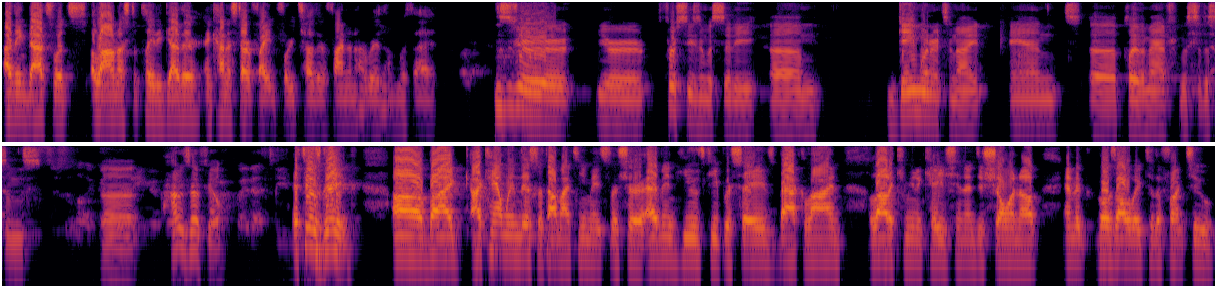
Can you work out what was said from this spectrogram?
I think that's what's allowing us to play together and kind of start fighting for each other, finding our rhythm with that. This is your your first season with City. Um, game winner tonight and uh, play the match from the Citizens. Uh, how does that feel? It feels great. Uh, but I, I can't win this without my teammates for sure. Evan, huge keeper saves, back line, a lot of communication, and just showing up. And it goes all the way to the front too.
